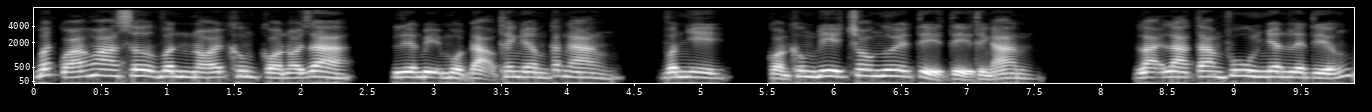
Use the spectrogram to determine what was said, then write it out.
Bất quá hoa sơ vân nói không có nói ra, liền bị một đạo thanh âm cắt ngang, vân nhi, còn không đi cho ngươi tỷ tỷ thỉnh an. Lại là tam phu nhân lên tiếng,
